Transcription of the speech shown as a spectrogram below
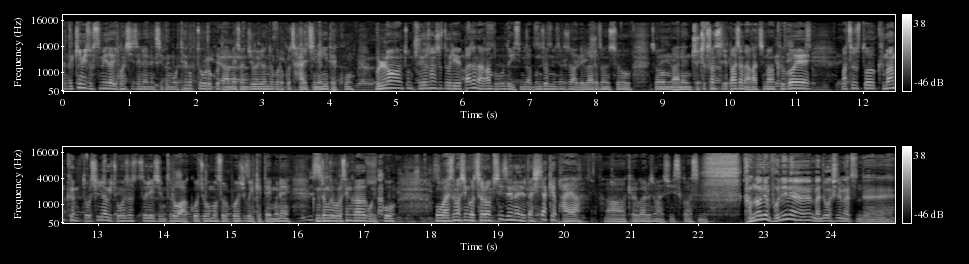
느낌이 좋습니다. 이번 시즌에는 지금 뭐 태국도 그렇고 남해 전지훈련도 그렇고 잘 진행이 됐고 물론 좀 주요 선수들이 빠져나간 부분도 있습니다. 문선민 선수, 아길라르 선수 좀 많은 주축 선수들이 빠져나갔지만 그거에 맞춰서 또 그만큼 또 실력이 좋은 선수들이 지금 들어왔고 좋은 모습을 보여주고 있기 때문에 긍정적으로 생각하고 있고 뭐 말씀하신 것처럼 시즌은 일단 시작해 봐야 어, 결과를 좀 알 수 있을 것 같습니다. 감독님 본인은 만족하시는 것 같은데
